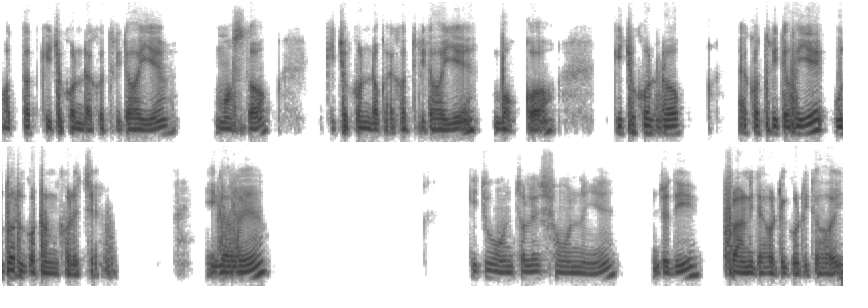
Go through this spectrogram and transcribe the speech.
অর্থাৎ কিছু খণ্ড একত্রিত হয়ে মস্তক কিছু খণ্ড একত্রিত হয়ে বক্ষ কিছু খণ্ড একত্রিত হয়ে উদর গঠন করেছে। এইভাবে কিছু অঞ্চলের সমন্বয়ে যদি প্রাণী দেহটি গঠিত হয়,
